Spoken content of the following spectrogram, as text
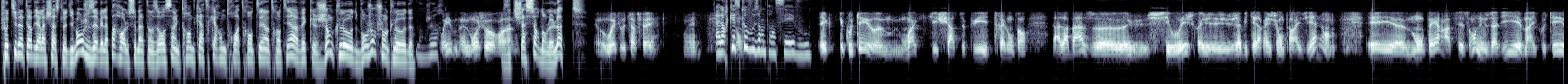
Faut-il interdire la chasse le dimanche? Vous avez la parole ce matin 05 34 43 31 31 avec Jean-Claude. Bonjour Jean-Claude. Bonjour. Oui, bonjour. Vous êtes chasseur dans le Lot. Oui, tout à fait. Oui. Alors qu'est-ce que vous en pensez, vous? Écoutez, euh, moi qui chasse depuis très longtemps, à la base, euh, si vous voulez, j'habitais la région parisienne, hein, et euh, mon père, à 16 ans, nous a dit, eh ben, écoutez,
